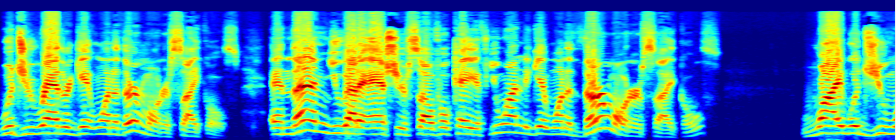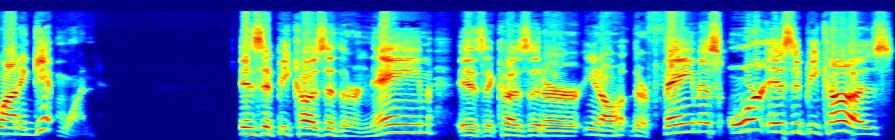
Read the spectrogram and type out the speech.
would you rather get one of their motorcycles? And then you got to ask yourself, okay, if you wanted to get one of their motorcycles, why would you want to get one? Is it because of their name? Is it because of their, you know, they're famous? Or is it because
